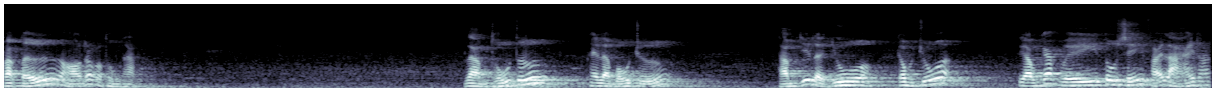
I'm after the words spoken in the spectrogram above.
Phật tử họ rất là thuần thành làm thủ tướng hay là bộ trưởng thậm chí là vua, công chúa gặp các vị tu sĩ phải lại thôi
